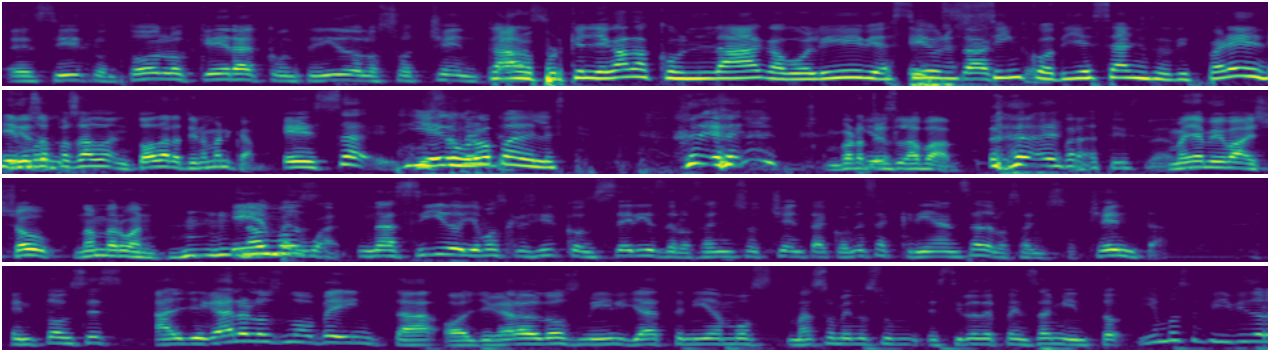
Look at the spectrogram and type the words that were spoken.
Es decir, con todo lo que era el contenido de los 80. Claro, porque llegaba con lag a Bolivia, así unos Exacto. 5 o 10 años de diferencia. Y eso ha pasado en toda Latinoamérica. Esa, Y en Europa del Este. Bratislava. Bratislava. Miami Vice Show, number one. Y Number hemos one. nacido y hemos crecido con series de los años 80, con esa crianza de los años 80. Entonces, al llegar a los 90 o al llegar al 2000, ya teníamos más o menos un estilo de pensamiento y hemos vivido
